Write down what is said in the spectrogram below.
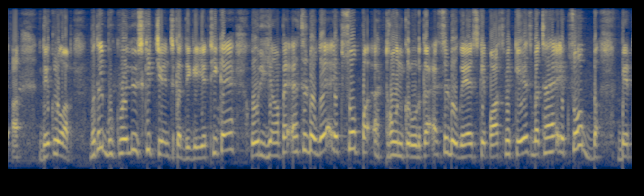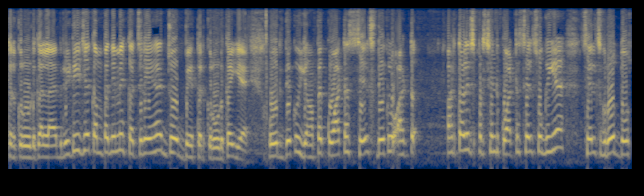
देख लो आप मतलब बुक वैल्यू इसकी चेंज कर दी गई है, ठीक है? और यहाँ पे एसिड हो गया एक करोड़ का एसिड हो गया, इसके पास में केस बचा है एक करोड़ का लाइब्रेरीज है कंपनी में कचरे है जो बेहतर करोड़ का ही है। और देखो यहाँ पे क्वार्टर सेल्स देख लो अड़तालीस परसेंट क्वार्टर सेल्स हो गई है। सेल्स ग्रोथ दो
